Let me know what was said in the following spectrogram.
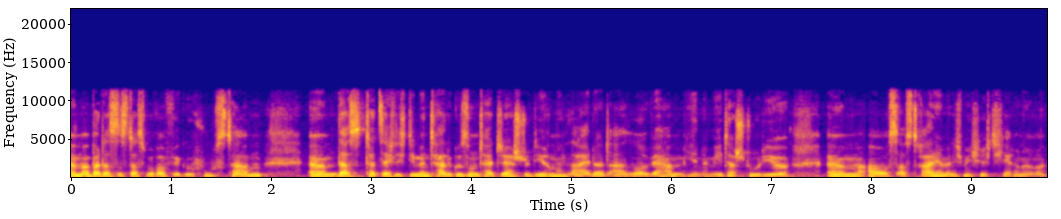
ähm, aber das ist das, worauf wir gefußt haben, ähm, dass tatsächlich die mentale Gesundheit der Studierenden leidet. Also wir haben hier eine Metastudie ähm, aus Australien, wenn ich mich richtig erinnere,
